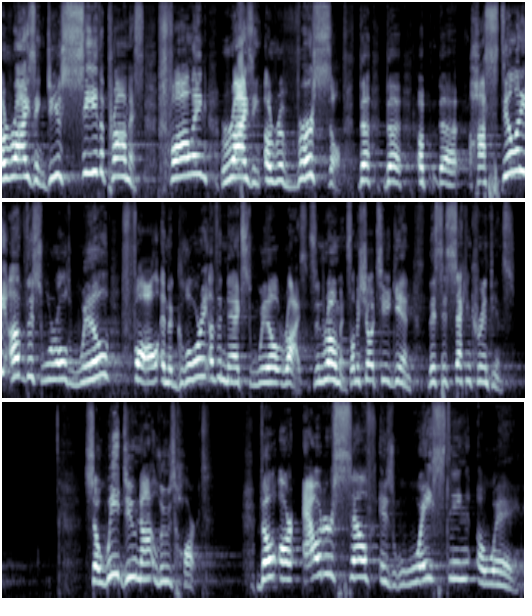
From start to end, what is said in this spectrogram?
Arising. Do you see the promise? Falling, rising, a reversal. The, the, uh, the hostility of this world will fall and the glory of the next will rise. It's in Romans. Let me show it to you again. This is Second Corinthians. So we do not lose heart. Though our outer self is wasting away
